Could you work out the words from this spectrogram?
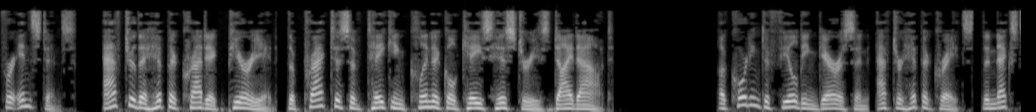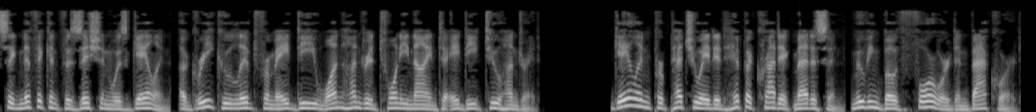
For instance, after the Hippocratic period, the practice of taking clinical case histories died out. According to Fielding Garrison, after Hippocrates, the next significant physician was Galen, a Greek who lived from AD 129 to AD 200. Galen perpetuated Hippocratic medicine, moving both forward and backward.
